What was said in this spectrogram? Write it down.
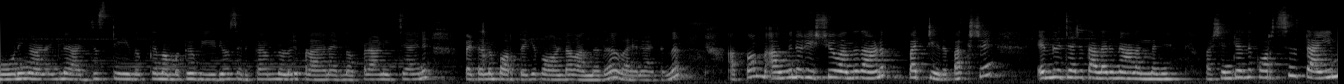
മോർണിംഗ് ആണെങ്കിലും അഡ്ജസ്റ്റ് ചെയ്തൊക്കെ നമുക്ക് വീഡിയോസ് എടുക്കാം എന്നുള്ളൊരു പ്ലാനായിരുന്നു അപ്പോഴാണ് ചാനൽ പെട്ടെന്ന് പുറത്തേക്ക് പോകേണ്ട വന്നത് വയനാട്ടിൽ നിന്ന്. അപ്പം അങ്ങനെ ഒരു ഇഷ്യൂ വന്നതാണ് പറ്റിയത്. പക്ഷേ എന്ന് വിചാരിച്ച് തളരുന്ന ആളല്ല ഞാൻ. പക്ഷെ എനിക്കതിന് കുറച്ച് ടൈം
